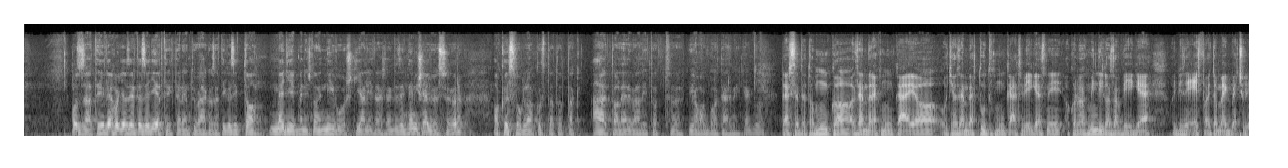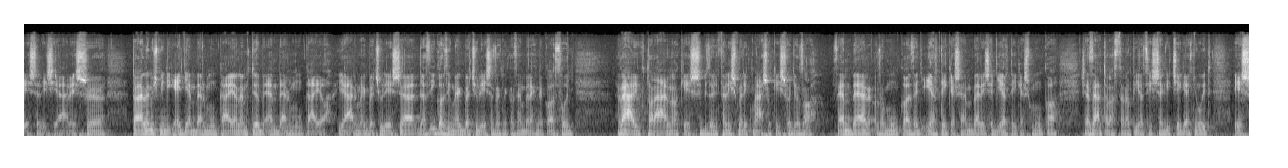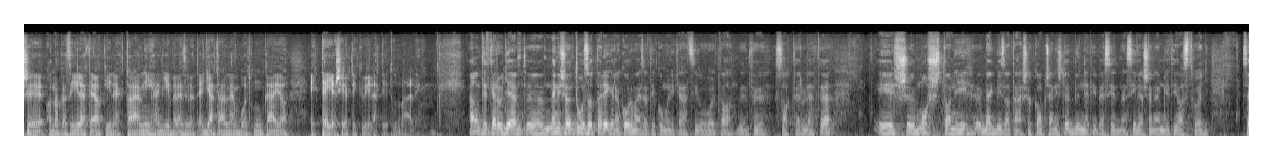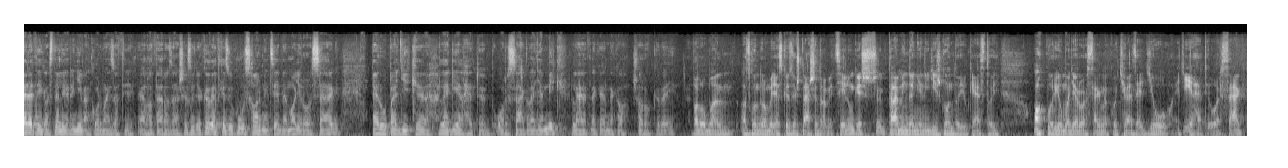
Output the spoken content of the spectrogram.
Hozzátéve, hogy azért ez egy értékteremtő ágazat. Igaz, itt a megyében is nagyon nívós kiállítás rendezünk, nem is először, a közfoglalkoztatottak által előállított javakból, termékekből. Persze, tehát a munka, az emberek munkája, hogyha az ember tud munkát végezni, akkor annak mindig az a vége, hogy bizony egyfajta megbecsüléssel is jár. És talán nem is mindig egy ember munkája, hanem több ember munkája jár megbecsüléssel, de az igazi megbecsülés ezeknek az embereknek az, hogy rájuk találnak, és bizony felismerik mások is, hogy az a az ember, az a munka, az egy értékes ember és egy értékes munka, és ezáltal aztán a piac is segítséget nyújt, és annak az élete, akinek talán néhány évvel ezelőtt egyáltalán nem volt munkája, egy teljes értékű életé tud válni. Államtitkár ugye nem is olyan túlzottan régen a kormányzati kommunikáció volt a fő szakterülete. és mostani megbizatása kapcsán és több ünnepi beszédben szívesen említi azt, hogy Szeretnék azt elérni, nyilván kormányzati elhatározás ez, hogy a következő 20-30 évben Magyarország Európa egyik legélhetőbb országa legyen. Mik lehetnek ennek a sarokkövei? Valóban azt gondolom, hogy ez közös társadalmi célunk, és talán mindannyian így is gondoljuk ezt, hogy akkor jó Magyarországnak, hogyha ez egy jó, egy élhető ország.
